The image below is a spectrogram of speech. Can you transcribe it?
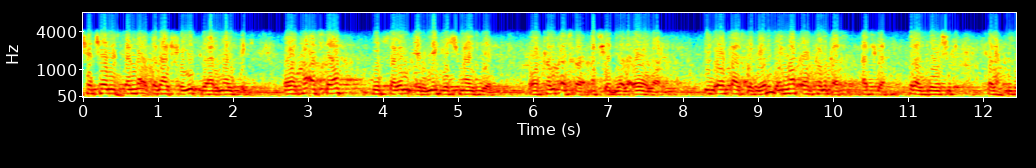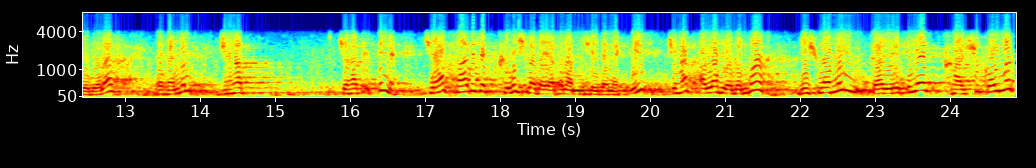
Çeçenistan'da o kadar şehit vermezdik. Orta Asya Rusların eline geçmezdi. Ortalık Asya, Asya diyorlar, oralar. Biz Orta Asya diyoruz, onlar Ortalık Asya. Biraz değişik telaffuz ediyorlar. Efendim, cihat cihat ettin mi? Cihat sadece kılıçla da yapılan bir şey demek değil. Cihat Allah yolunda düşmanın gayretine karşı koymak,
